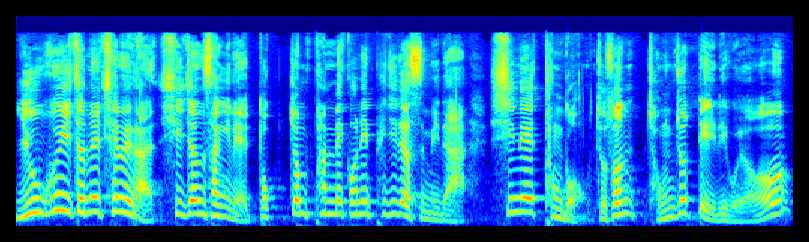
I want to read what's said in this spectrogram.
육의전을 제외한 시전 상인의 독점 판매권이 폐지되었습니다. 신의 통공 조선 정조 때 일이고요.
